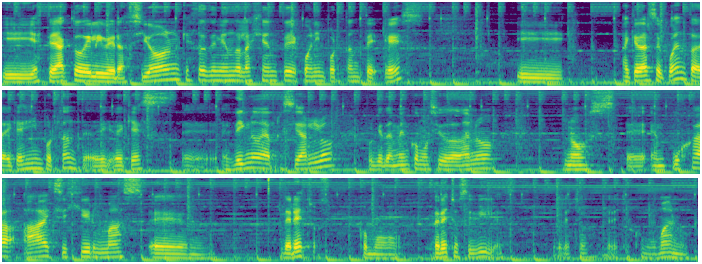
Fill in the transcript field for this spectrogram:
Y este acto de liberación que está teniendo la gente, cuán importante es. Y hay que darse cuenta de que es importante, de, que es, eh, es, digno de apreciarlo, porque también como ciudadano nos eh, empuja a exigir más eh, derechos, como derechos civiles, derechos, derechos como humanos.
